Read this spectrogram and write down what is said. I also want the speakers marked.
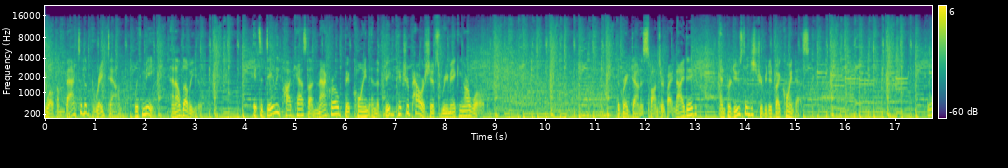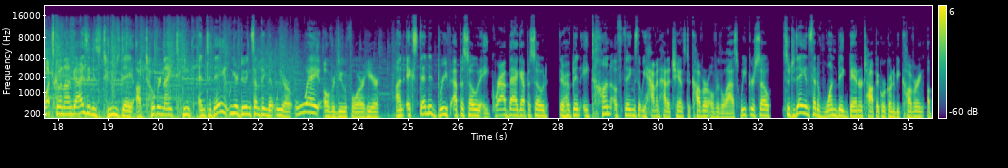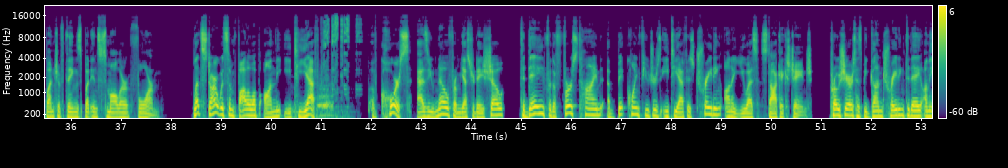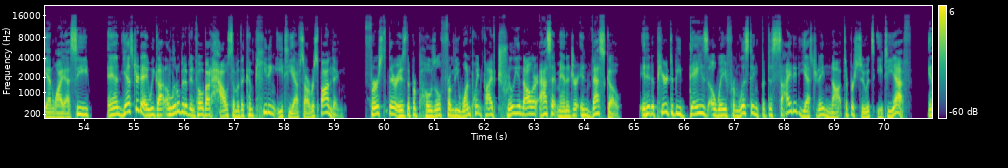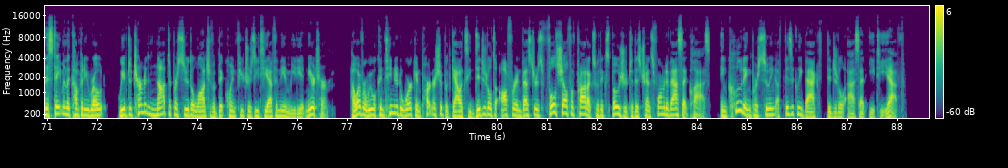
Speaker 1: Welcome back to The Breakdown with me, NLW. It's a daily podcast on macro, Bitcoin, and the big picture power shifts remaking our world. The Breakdown is sponsored by NYDIG and produced and distributed by Coindesk. What's going on, guys? It is Tuesday, October 19th, and today we are doing something that we are way overdue for here an extended brief episode, a grab bag episode. There have been a ton of things that we haven't had a chance to cover over the last week or so. So, today, instead of one big banner topic, we're going to be covering a bunch of things, but in smaller form. Let's start with some follow up on the ETF. Of course, as you know from yesterday's show, today, for the first time, a Bitcoin futures ETF is trading on a US stock exchange. ProShares has begun trading today on the NYSE, and yesterday, we got a little bit of info about how some of the competing ETFs are responding. First, there is the proposal from the $1.5 trillion asset manager Invesco. It had appeared to be days away from listing, but decided yesterday not to pursue its ETF. In a statement, the company wrote, We have determined not to pursue the launch of a Bitcoin futures ETF in the immediate near term. However, we will continue to work in partnership with Galaxy Digital to offer investors full shelf of products with exposure to this transformative asset class, including pursuing a physically backed digital asset ETF.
